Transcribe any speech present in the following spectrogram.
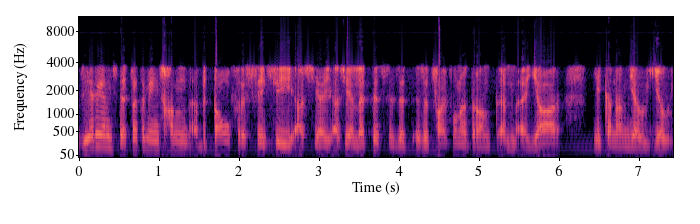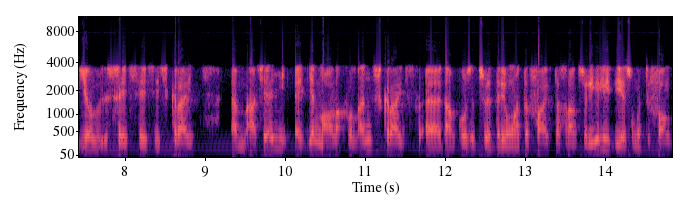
weer eens dit wat 'n mens gaan betaal vir 'n sessie as jy as jy lid is, is dit is dit R500 'n um, jaar. Jy kan dan jou jou jou ses sessies kry. Ehm um, as jy eenmalig wil inskryf, uh, dan kos dit so R350. So die hele idee is om dit toevang,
